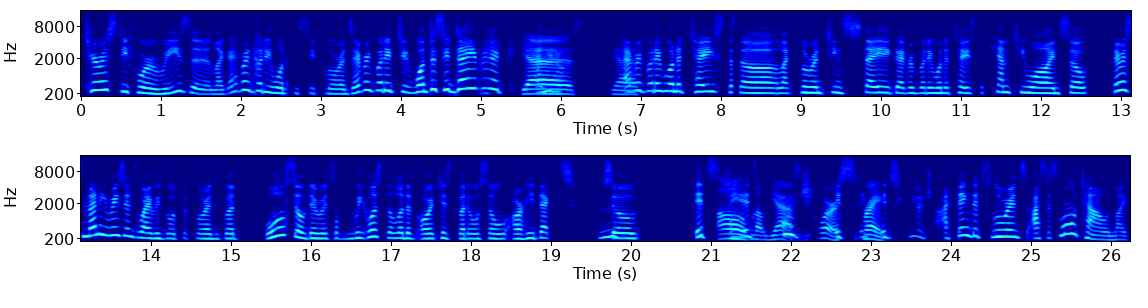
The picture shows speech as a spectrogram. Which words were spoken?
touristy for a reason. Like everybody wanted to see Florence. Everybody to want to see David. Yes. You know, Yes. Everybody want to taste the like Florentine steak. Everybody want to taste the Chianti wine. So there is many reasons why we go to Florence, but also there is we host a lot of artists, but also architects. Mm. So it's oh it's well, yes, huge. of course, it's right. It's huge. I think that Florence, as a small town, like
